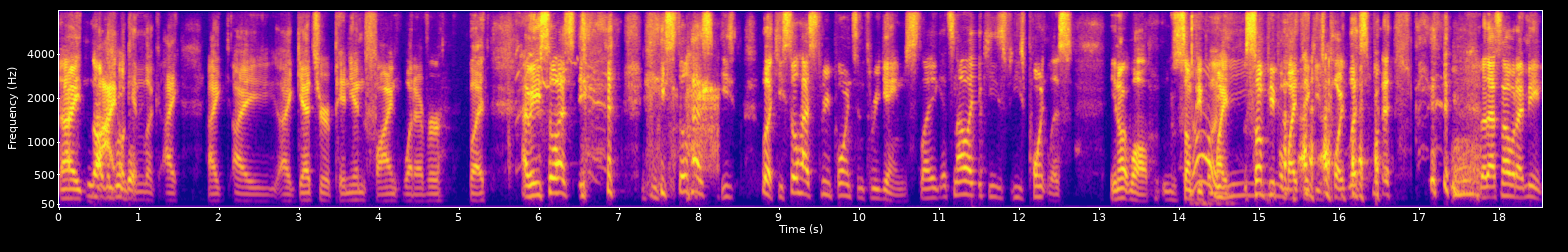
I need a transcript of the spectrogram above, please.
I no, I, the okay. Google. Look, I, I, I, I get your opinion. Fine, whatever. But I mean, he still has. he still has. He's look. He still has three points in three games. Like it's not like he's he's pointless. You know. Well, some people No, might. he- Some people might think he's pointless, but but that's not what I mean.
